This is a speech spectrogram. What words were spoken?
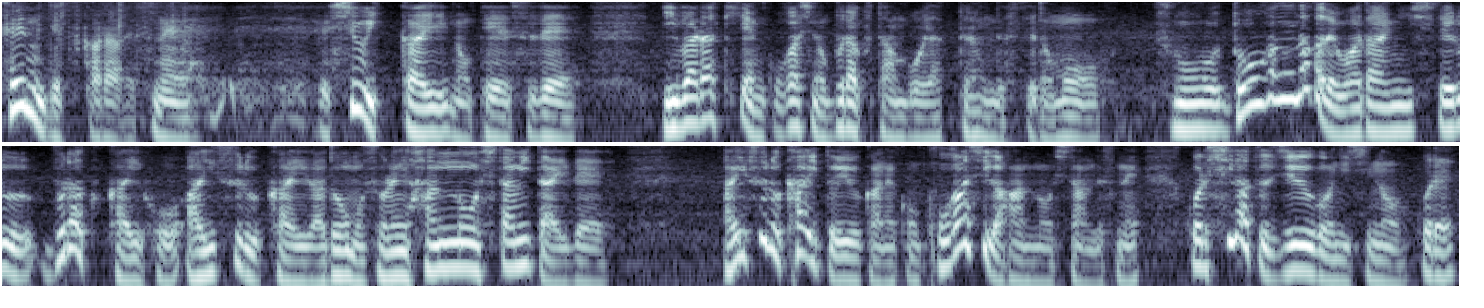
先月からですね、週1回のペースで、茨城県古河市の部落田んぼをやってるんですけども、その動画の中で話題にしてる部落解放愛する会がどうもそれに反応したみたいで、愛する会というかね、この古賀市が反応したんですね。これ4月15日の、これ、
